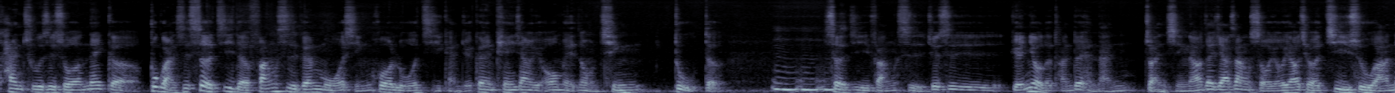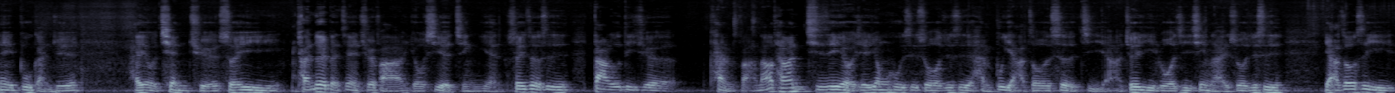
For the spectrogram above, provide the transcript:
看出是说，那个不管是设计的方式跟模型或逻辑，感觉更偏向于欧美这种轻度的，嗯嗯，设计方式，就是原有的团队很难转型，然后再加上手游要求的技术啊，内部感觉还有欠缺，所以团队本身也缺乏游戏的经验，所以这个是大陆地区的看法。然后台湾其实也有一些用户是说，就是很不亚洲的设计啊，就是以逻辑性来说，就是。亚洲是以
